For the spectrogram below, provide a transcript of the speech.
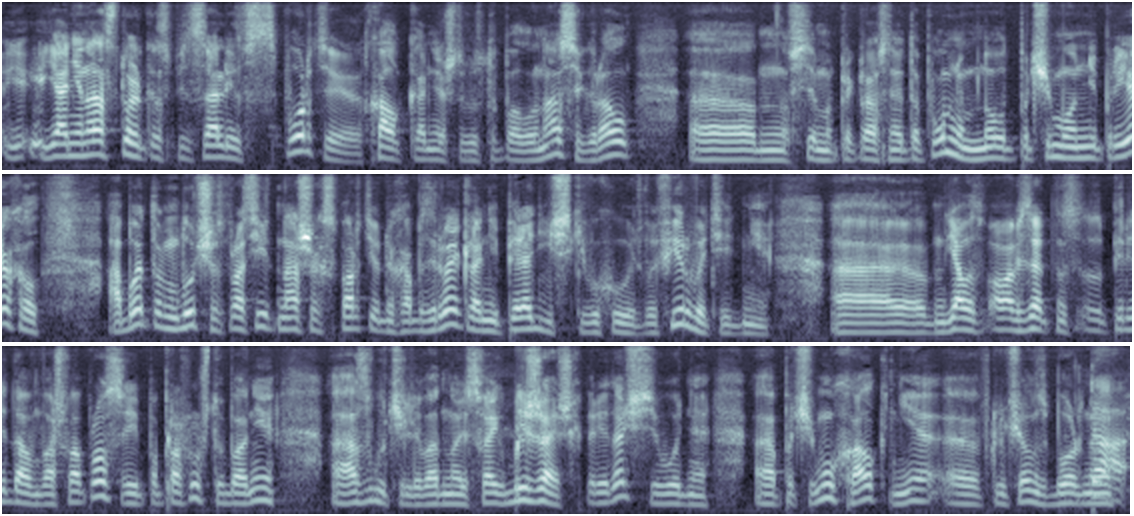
я не настолько специалист в спорте. Халк, конечно, выступал у нас, играл. Э, все мы прекрасно это помним. Но вот почему он не приехал, об этом лучше спросить наших спортивных обозревателей. Они периодически выходят в эфир в эти дни. Э, я вот обязательно передам ваш вопрос и попрошу, чтобы они озвучили в одной из своих ближайших передач сегодня, э, почему Халк не э, включен в сборную да.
